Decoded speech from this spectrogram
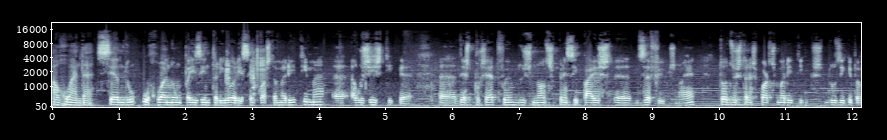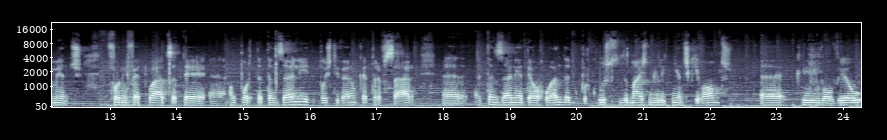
ao Ruanda. Sendo o Ruanda um país interior e sem costa marítima, a logística deste projeto foi um dos nossos principais desafios, não é? Todos os transportes marítimos dos equipamentos foram efetuados até uh, ao porto da Tanzânia e depois tiveram que atravessar uh, a Tanzânia até ao Ruanda no percurso de mais de 1500 quilómetros uh, que envolveu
